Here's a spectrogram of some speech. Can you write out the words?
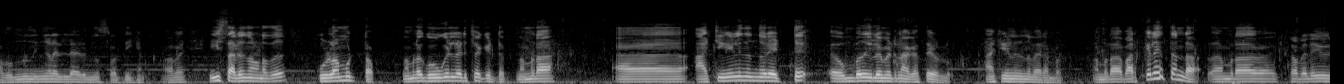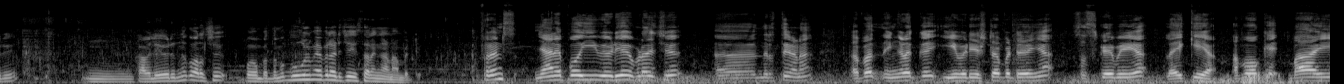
അതൊന്ന് നിങ്ങളെല്ലാവരും ഒന്ന് ശ്രദ്ധിക്കണം. അപ്പം ഈ സ്ഥലം എന്ന് പറയുന്നത് കുളമുട്ടം. നമ്മുടെ ഗൂഗിളിൽ അടിച്ചാൽ കിട്ടും നമ്മുടെ ആറ്റിങ്ങളിൽ നിന്നൊരു എട്ട് ഒമ്പത് കിലോമീറ്ററിനകത്തേ ഉള്ളൂ ആറ്റിങ്ങലിൽ നിന്ന് വരുമ്പം. നമ്മുടെ വർക്കല എത്തണ്ട നമ്മുടെ കവലയൂര് കവലയൂരിൽ നിന്ന് കുറച്ച് പോകുമ്പോൾ നമുക്ക് ഗൂഗിൾ മാപ്പിൽ അടിച്ച ഈ സ്ഥലം കാണാൻ പറ്റും. ഫ്രണ്ട്സ് ഞാനിപ്പോൾ ഈ വീഡിയോ ഇവിടെ വെച്ച് നിർത്തുകയാണ്. അപ്പം നിങ്ങൾക്ക് ഈ വീഡിയോ ഇഷ്ടപ്പെട്ട് കഴിഞ്ഞാൽ സബ്സ്ക്രൈബ് ചെയ്യുക ലൈക്ക് ചെയ്യുക. അപ്പോൾ ഓക്കെ ബായ്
